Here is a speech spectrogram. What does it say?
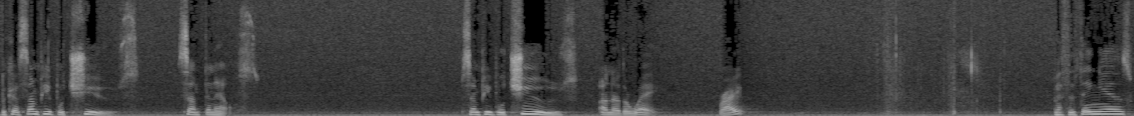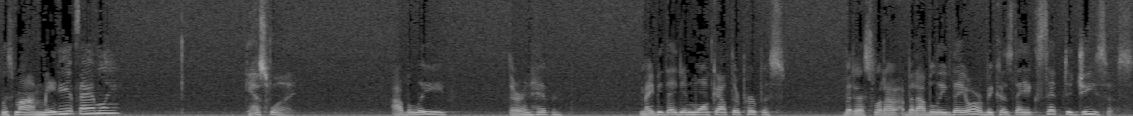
Because some people choose something else. Some people choose another way right? But the thing is, with my immediate family, guess what? I believe they're in heaven. Maybe they didn't walk out their purpose, but that's what I. But I believe they are because they accepted Jesus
